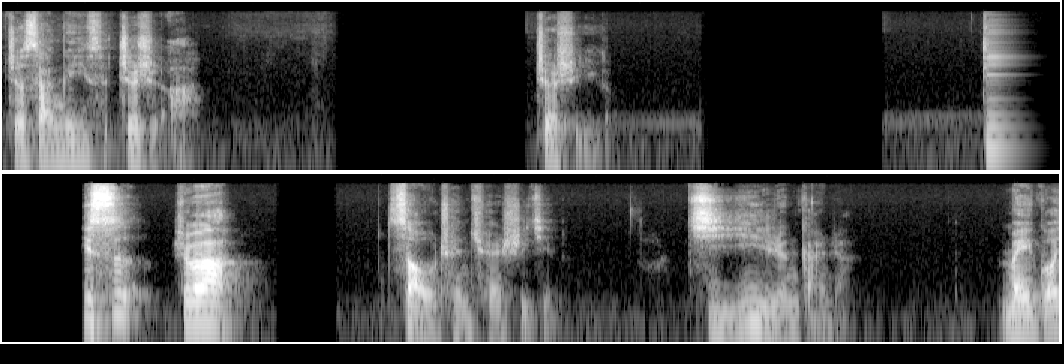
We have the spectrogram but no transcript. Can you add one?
这三个意思，这是啊。这是一个，第第四是吧？造成全世界几亿人感染，美国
